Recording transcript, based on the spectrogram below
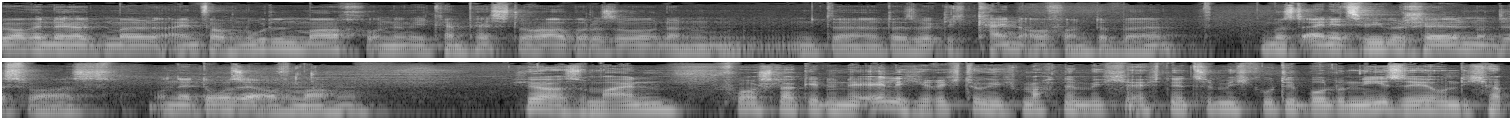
ja, wenn ich halt mal einfach Nudeln mache und irgendwie kein Pesto habe oder so, dann da, da ist wirklich kein Aufwand dabei. Du musst eine Zwiebel schälen und das war's. Und eine Dose aufmachen. Ja, also mein Vorschlag geht in eine ähnliche Richtung. Ich mache nämlich echt eine ziemlich gute Bolognese und ich habe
